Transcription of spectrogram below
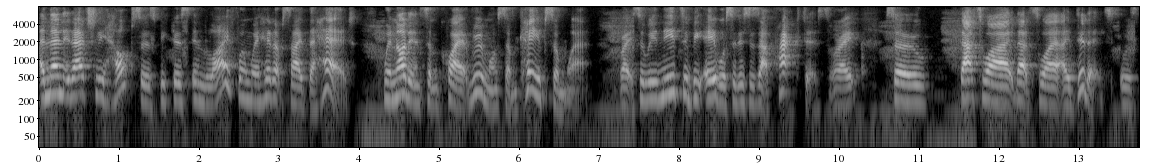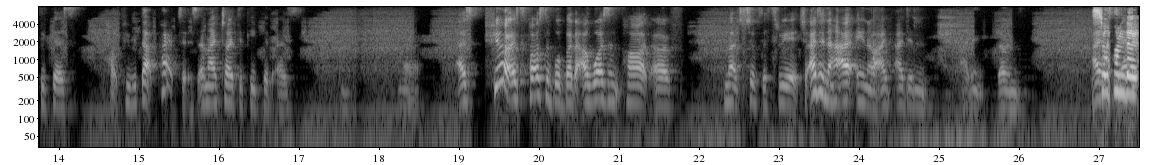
and then it actually helps us because in life, when we're hit upside the head, we're not in some quiet room or some cave somewhere. Right. So we need to be able, so this is our practice. Right. So that's why that's why I did it. It was because help you with that practice, and I tried to keep it as uh, as pure as possible. But I wasn't part of much of the three H. I didn't. I, you know, I, I didn't. I didn't. Um, so from the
